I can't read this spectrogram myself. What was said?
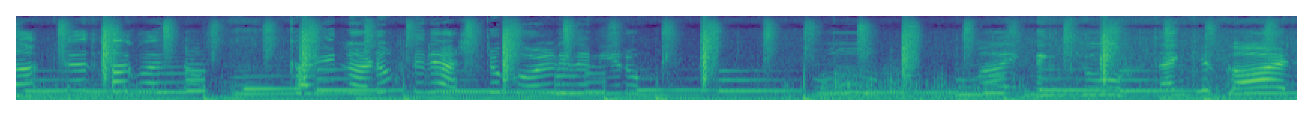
ಬಂತು! ಕೈ ನಡುಗ್ತಿದೆ, ಅಷ್ಟು ಕೋಲ್ಡ್ ಇದೆ ನೀರು. My thank you thank you God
